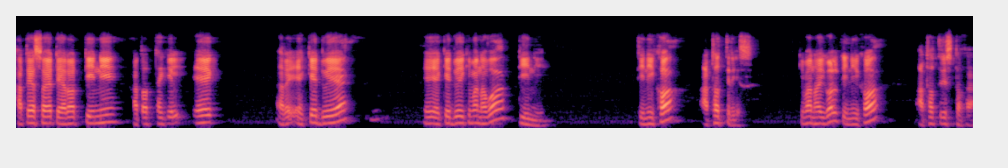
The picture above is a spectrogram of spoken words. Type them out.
সাতে ছয় তেৰ তিনি হাতত থাকিল এক আৰু একে দুয়ে এই একে দুয়ে কিমান হ'ব? তিনি। তিনিশ আঠত্ৰিছ। কিমান হৈ গ'ল? তিনিশ আঠত্ৰিছ টকা।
